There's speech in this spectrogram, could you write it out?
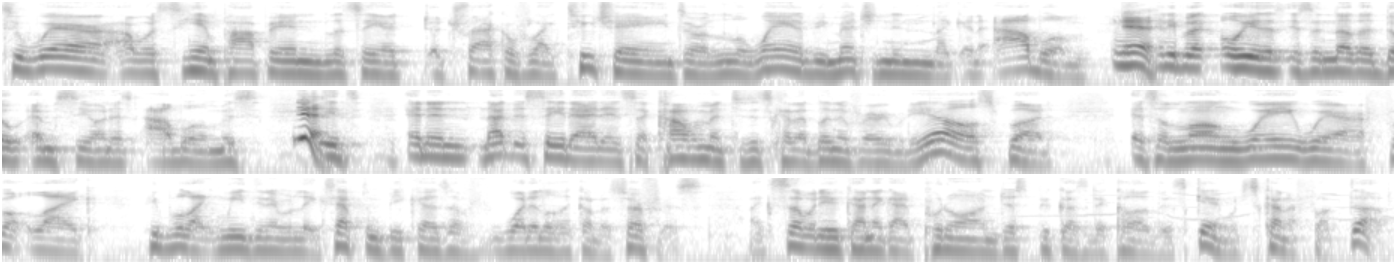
to where I would see him pop in, let's say a, a track of like 2 Chainz or Lil Wayne to be mentioned in like an album. Yeah. And he'd be like, oh, yeah, it's another dope MC on this album. It's, Yeah. it's, and then not to say that it's a compliment to just kind of blending for everybody else, but it's a long way where I felt like people like me didn't really accept him because of what it looked like on the surface. Like somebody who kind of got put on just because of the color of their skin, which is kind of fucked up.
